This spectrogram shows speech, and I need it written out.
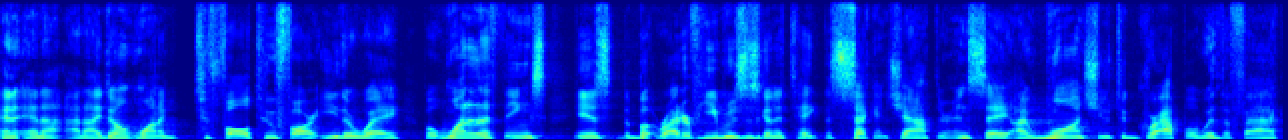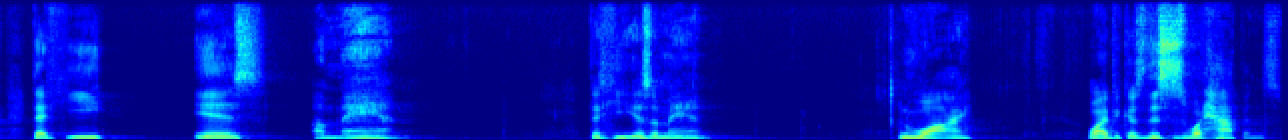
And, and, I, and I don't want to fall too far either way. But one of the things is the writer of Hebrews is going to take the second chapter and say, I want you to grapple with the fact that he is a man. That he is a man. And why? Why? Because this is what happens.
